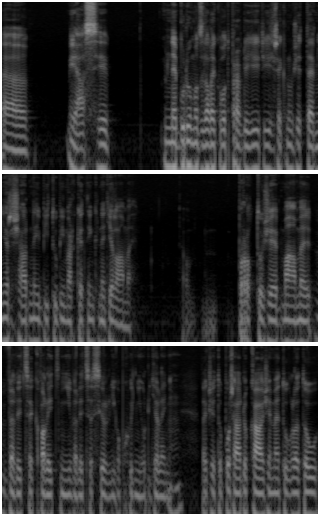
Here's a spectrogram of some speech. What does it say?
Uh, já si nebudu moc daleko od pravdy, když řeknu, že téměř žádný B2B marketing neděláme. Jo, protože máme velice kvalitní, velice silný obchodní oddělení. Mm-hmm. Takže to pořád dokážeme tuhletou,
